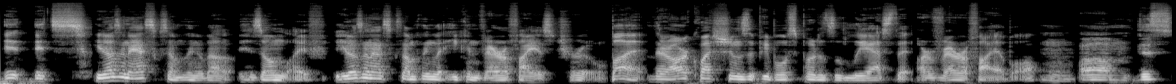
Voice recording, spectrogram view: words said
it, it's, he doesn't ask something about his own life. He doesn't ask something that he can verify as true. But there are questions that people have supposedly asked that are verifiable. Mm. Um, this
